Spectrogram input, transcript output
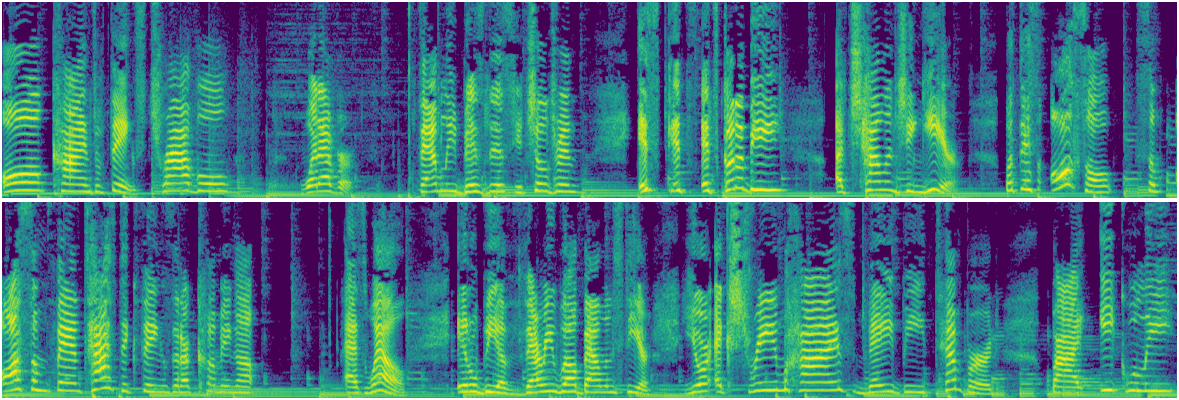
all kinds of things, travel, whatever, family, business, your children. It's it's it's to be a challenging year. But there's also some awesome fantastic things that are coming up as well. It'll be a very well balanced year. Your extreme highs may be tempered by equally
